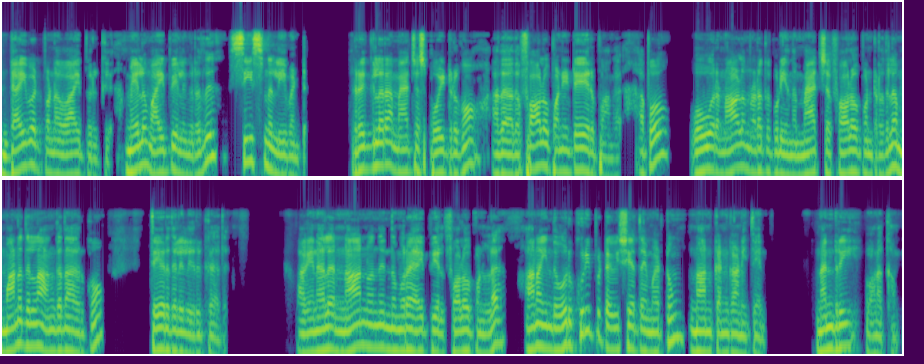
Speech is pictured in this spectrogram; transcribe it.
டைவர்ட் பண்ண வாய்ப்பு இருக்குது மேலும் ஐபிஎல்ங்கிறது சீஸ்னல் ஈவெண்ட் ரெகுலராக மேட்சஸ் போயிட்டுருக்கோம் அதை அதை ஃபாலோ பண்ணிகிட்டே இருப்பாங்க. அப்போது ஒவ்வொரு நாளும் நடக்கக்கூடிய அந்த மேட்சை ஃபாலோ பண்ணுறதுல மனதெல்லாம் அங்கே தான் இருக்கும். தேர்தலில் இருக்காது. அதனால நான் வந்து இந்த முறை ஐபிஎல் ஃபாலோ பண்ணல. ஆனால் இந்த ஒரு குறிப்பிட்ட விஷயத்தை மட்டும் நான் கண்காணித்தேன். நன்றி வணக்கம்.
